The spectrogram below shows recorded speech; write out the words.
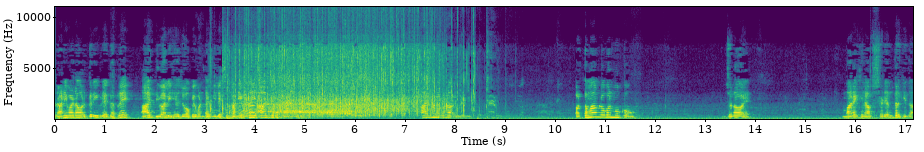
रानीवाड़ा और गरीब रे घर रे आज दिवाली है जो अभी वन टाइम इलेक्शन में नहीं बनाई आज मेरा बनाया आज मैंने बना और तमाम लोगों ने मुंह को जिन्होंने મારે ખિલાફ ષડયંત્ર કીધા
